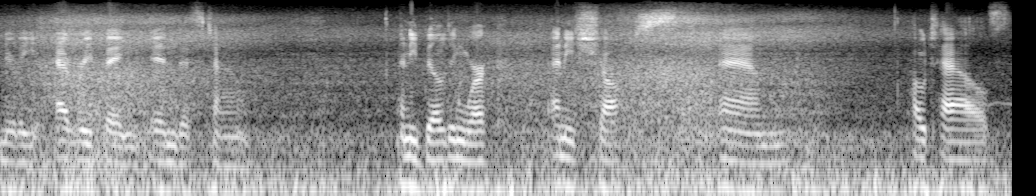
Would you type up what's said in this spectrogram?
nearly everything in this town. Any building work, any shops, um, hotels.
